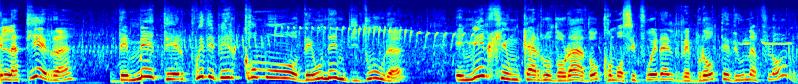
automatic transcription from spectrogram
En la Tierra, Demeter puede ver cómo de una hendidura emerge un carro dorado como si fuera el rebrote de una flor.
